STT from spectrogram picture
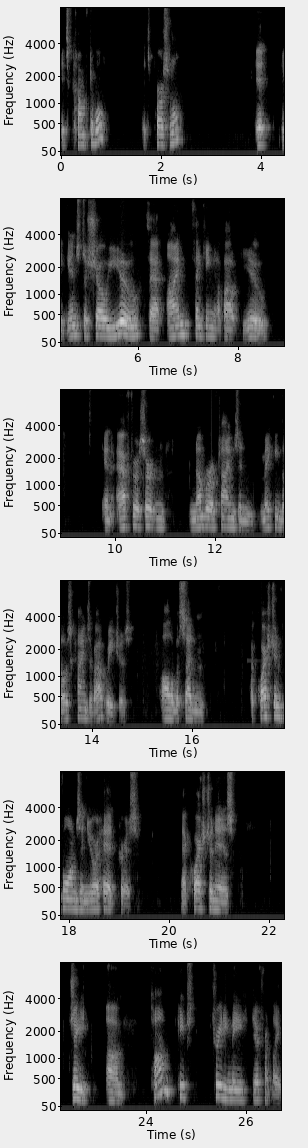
it's comfortable, it's personal, it begins to show you that I'm thinking about you. And after a certain number of times in making those kinds of outreaches, all of a sudden, a question forms in your head, Chris. That question is, gee, um, Tom keeps treating me differently.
